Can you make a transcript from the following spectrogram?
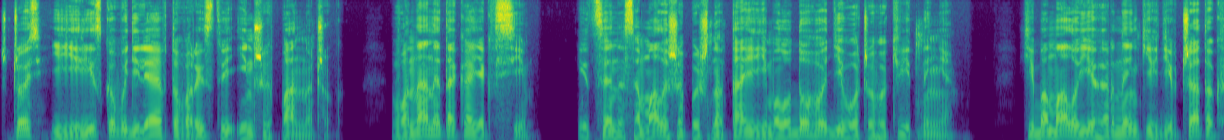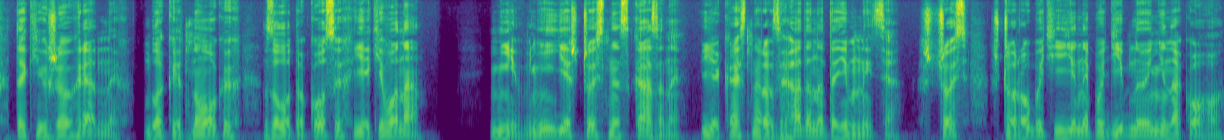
щось її різко виділяє в товаристві інших панночок. Вона не така, як всі, і це не сама лише пишнота її молодого дівочого квітнення. Хіба мало є гарненьких дівчаток, таких же огрядних, блакитнооких, золотокосих, як і вона? Ні, в ній є щось несказане, якась нерозгадана таємниця, щось, що робить її неподібною ні на кого.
